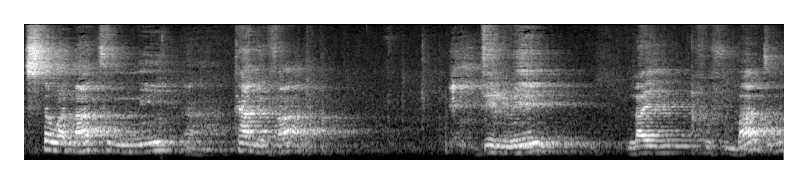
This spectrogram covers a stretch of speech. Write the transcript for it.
tsy tao anatin'ny Canevas dia ny hoe ilay fofombadiny,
